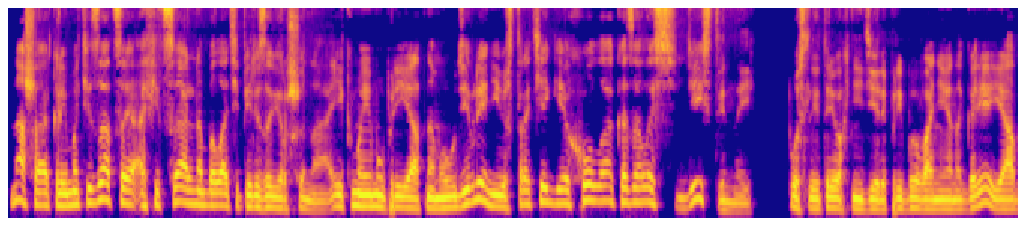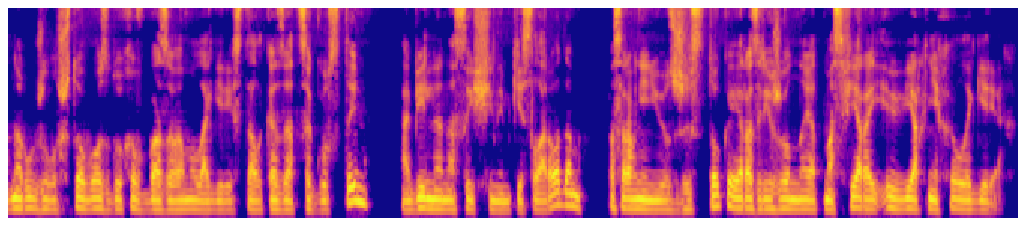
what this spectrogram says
Наша акклиматизация официально была теперь завершена, и, к моему приятному удивлению, стратегия Холла оказалась действенной. После трех недель пребывания на горе я обнаружил, что воздух в базовом лагере стал казаться густым, обильно насыщенным кислородом по сравнению с жестокой разреженной атмосферой в верхних лагерях.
